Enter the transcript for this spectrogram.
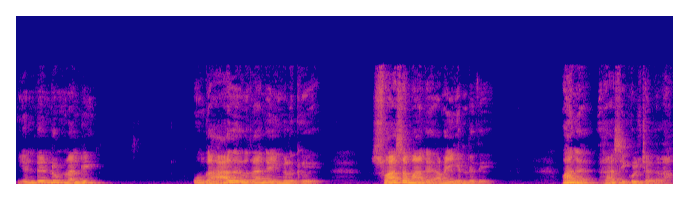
என்றென்றும் நன்றி. உங்கள் ஆதரவு தாங்க எங்களுக்கு சுவாசமாக அமைகின்றது. வாங்க ராசிக்குள் செல்லலாம்.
